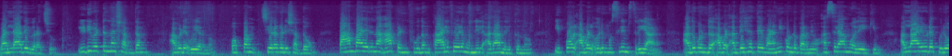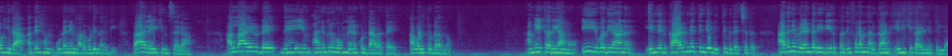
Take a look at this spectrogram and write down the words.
വല്ലാതെ വിറച്ചു. ഇടിവെട്ടുന്ന ശബ്ദം അവിടെ ഉയർന്നു. ഒപ്പം ചിറകടി ശബ്ദവും. പാമ്പായിരുന്ന ആ പെൺഭൂതം കാലിഫയുടെ മുന്നിൽ അതാ നിൽക്കുന്നു. ഇപ്പോൾ അവൾ ഒരു മുസ്ലിം സ്ത്രീയാണ്. അതുകൊണ്ട് അവൾ അദ്ദേഹത്തെ വണങ്ങിക്കൊണ്ട് പറഞ്ഞു അസ്സലാമു അലൈക്കും. അള്ളാഹയുടെ പുരോഹിത അദ്ദേഹം ഉടനെ മറുപടി നൽകി. വഅലൈക്കും സലാം. അള്ളാഹയുടെ ദയയും അനുഗ്രഹവും നിനക്കുണ്ടാകട്ടെ. അവൾ തുടർന്നു. അങ്ങേക്കറിയാമോ ഈ യുവതിയാണ് എന്നിൽ കാരുണ്യത്തിന്റെ വിത്ത് വിതച്ചത്. അതിന് വേണ്ട രീതിയിൽ പ്രതിഫലം നൽകാൻ എനിക്ക് കഴിഞ്ഞിട്ടില്ല.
